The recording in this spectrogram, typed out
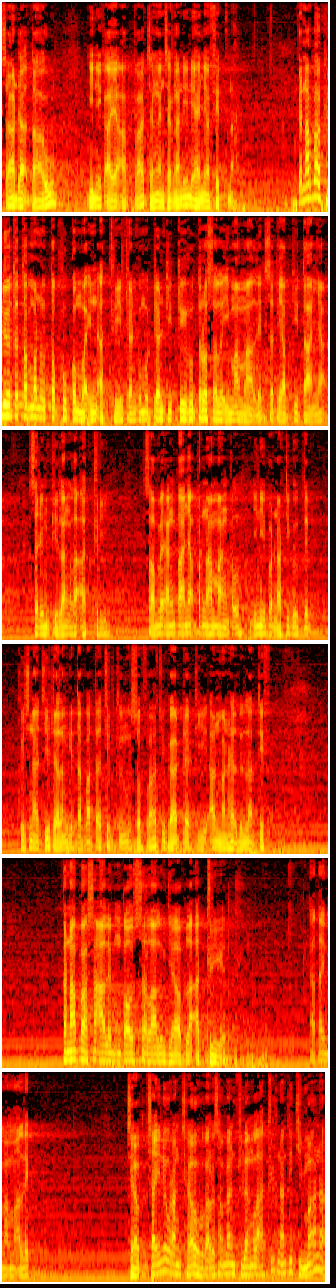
saya tidak tahu ini kayak apa jangan-jangan ini hanya fitnah. Kenapa beliau tetap menutup hukum wa in adri dan kemudian ditiru terus oleh Imam Malik? Setiap ditanya sering bilang lah adri. Sampai yang tanya pernah mangkel ini pernah dikutip Gus Najib dalam kitab At-Tajridul Mustafa juga ada di Al-Manhalul Latif. Kenapa Sa'alim engkau selalu jawab lah adri? gitu. Kata Imam Malik. Jawab saya ini orang jauh kalau sampean bilang adri nanti gimana?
